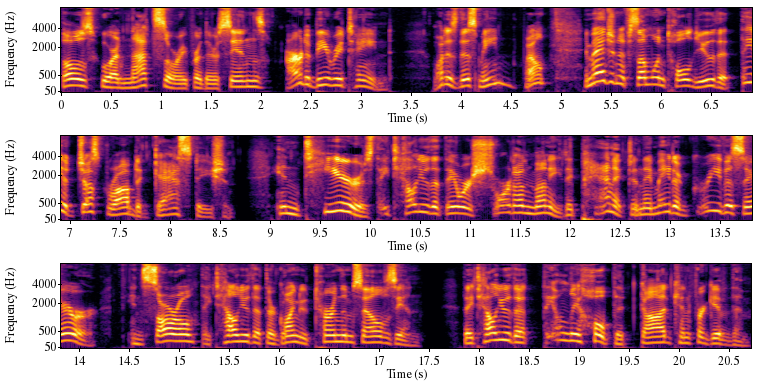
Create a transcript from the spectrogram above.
those who are not sorry for their sins, are to be retained. What does this mean? Well, imagine if someone told you that they had just robbed a gas station. In tears, they tell you that they were short on money, they panicked, and they made a grievous error. In sorrow, they tell you that they're going to turn themselves in. They tell you that they only hope that God can forgive them.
